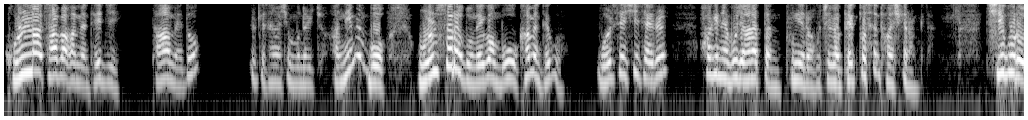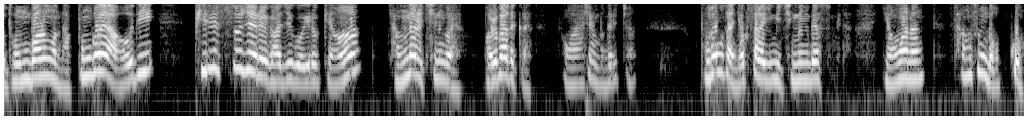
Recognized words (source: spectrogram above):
골라 잡아가면 되지. 다음에도 이렇게 생각하시는 분들 있죠. 아니면 뭐 월세라도 내가 뭐 가면 되고 월세 시세를 확인해 보지 않았던 분이라고 제가 100% 확신합니다. 집으로 돈 버는 건 나쁜 거야. 어디 필수제를 가지고 이렇게 어? 장난을 치는 거야. 벌 받을 거야. 라고 하시는 분들 있죠. 부동산 역사가 이미 증명되었습니다. 영원한 상승도 없고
